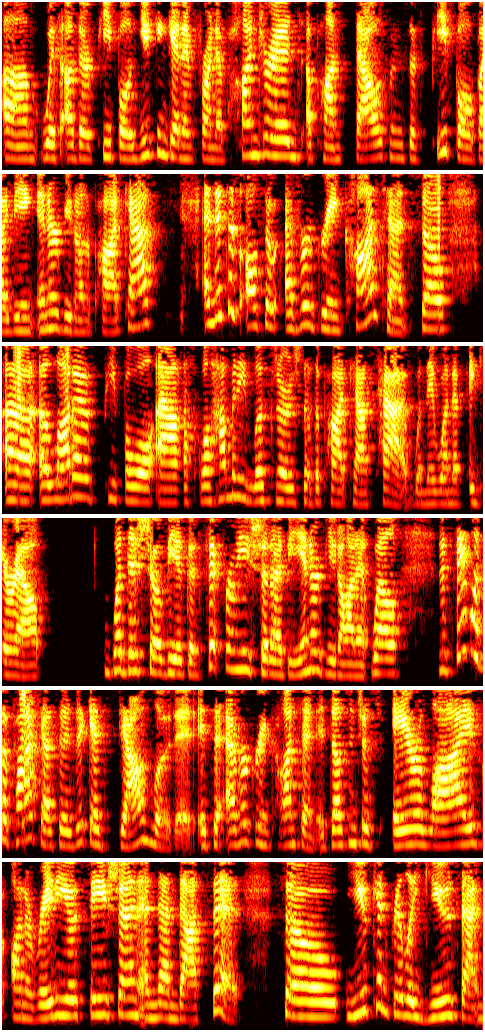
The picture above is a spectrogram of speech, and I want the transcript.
um, with other people. You can get in front of hundreds upon thousands of people by being interviewed on a podcast. And this is also evergreen content. So uh, a lot of people will ask well how many listeners does the podcast have? When they want to figure out would this show be a good fit for me? Should i be interviewed on it? Well the thing with the podcast is it gets downloaded. It's an evergreen content. It doesn't just air live on a radio station and then that's it. So you can really use that,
